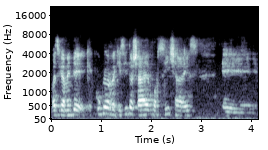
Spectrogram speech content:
básicamente que cumple los requisitos ya de por sí ya es eh,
